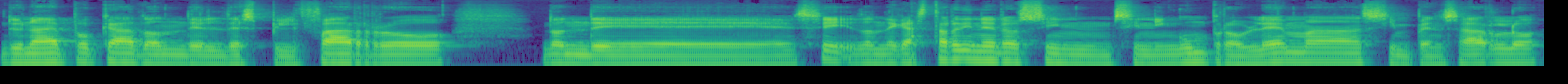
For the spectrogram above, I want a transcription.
de una época donde el despilfarro, donde sí, donde gastar dinero sin, sin, ningún problema, sin pensarlo,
